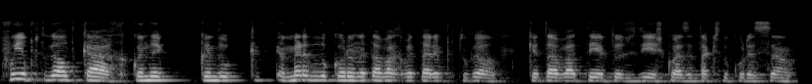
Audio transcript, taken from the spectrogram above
fui a Portugal de carro quando, a- quando a merda do corona estava a arrebentar em Portugal. Que eu estava a ter todos os dias quase ataques do coração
